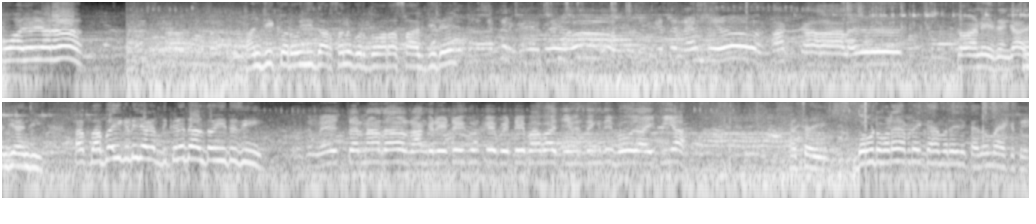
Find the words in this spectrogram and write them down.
ਉਹ ਆਜੋ ਯਾਰ। ਹਾਂਜੀ ਕਰੋ ਜੀ ਦਰਸ਼ਨ ਗੁਰਦੁਆਰਾ ਸਾਹਿਬ ਜੀ ਦੇ। ਕਿੱਥੇ ਰਹਿੰਦੇ ਹੋ ਅਕਾਲ ਕਹਾਣੀ ਸਿੰਘਾ ਹਾਂਜੀ ਹਾਂਜੀ। ਆ ਬਾਬਾ ਜੀ ਕਿਹੜੀ ਜਗ੍ਹਾ ਕਿਹੜੇ ਦਲ ਤੋਂ ਜੀ ਤੁਸੀਂ? ਸਮੇਸ਼ ਤਰਨਾ ਦਾ ਰੰਗ ਰੇਟੇ ਗੁਰ ਕੇ ਬੇਟੇ ਬਾਬਾ ਜੀਵਨ ਸਿੰਘ ਦੀ ਫੌਜ ਆਈ ਪਈ ਆ। ਅੱਛਾ ਜੀ। ਦੋ ਮਿੰਟ ਬੜੇ ਆਪਣੇ ਕੈਮਰੇ 'ਚ ਕਹਿ ਦਿਓ ਮਾਈਕ ਤੇ।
